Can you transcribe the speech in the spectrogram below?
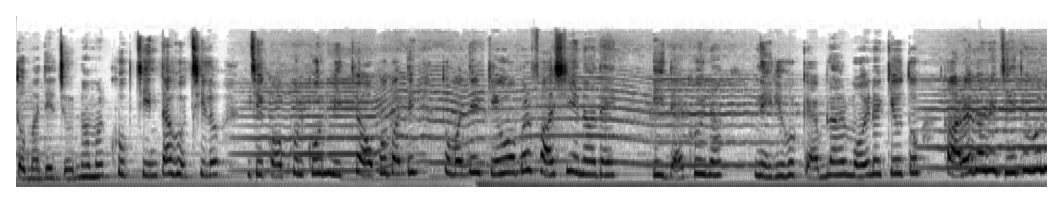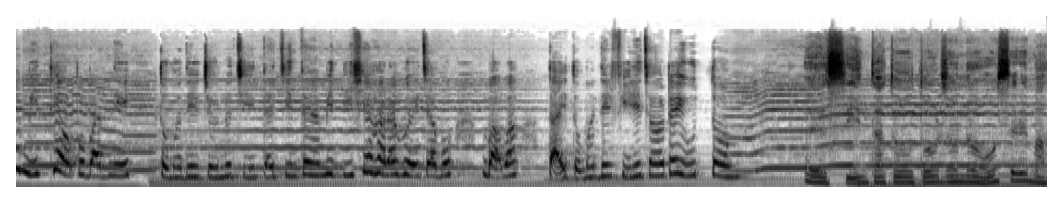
তোমাদের জন্য আমার খুব চিন্তা হচ্ছিল যে কখন কোন মিথ্যে অপবাদে তোমাদের কেউ আবার ফাঁসিয়ে না দেয়। এই দেখোই না নিরীহ ক্যাবলা আর ময়না কেউ তো কারাগারে যেতে হলো মিথ্যে অপবাদ নিয়ে। তোমাদের জন্য চিন্তায় চিন্তায় আমি দিশেহারা হয়ে যাব। বাবা, তাই তোমাদের ফিরে যাওয়াটাই উত্তম। চিন্তা তো তোর জন্য হচ্ছে রে মা।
